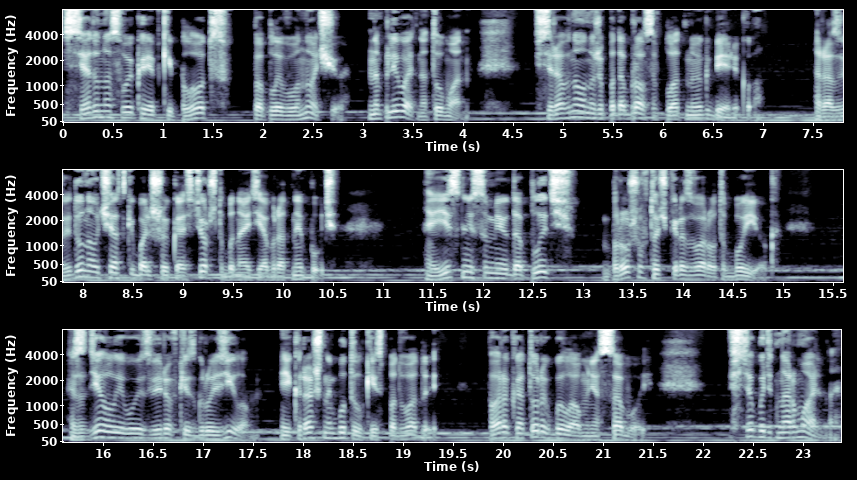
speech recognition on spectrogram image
Сяду на свой крепкий плот, поплыву ночью. Наплевать на туман. Все равно он уже подобрался вплотную к берегу. Разведу на участке большой костер, чтобы найти обратный путь. Если не сумею доплыть, брошу в точке разворота буек. Сделал его из веревки с грузилом и крашеной бутылки из-под воды, пара которых была у меня с собой. Все будет нормально,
